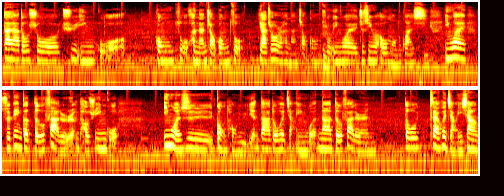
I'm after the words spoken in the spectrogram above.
大家都说去英国工作很难找工作，亚洲人很难找工作，嗯因为就是因为欧盟的关系，因为随便一个德法的人跑去英国，英文是共同语言，大家都会讲英文。那德法的人都再会讲一项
